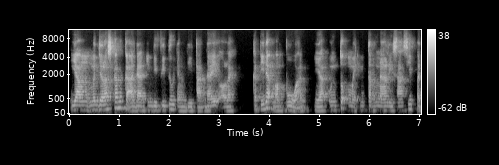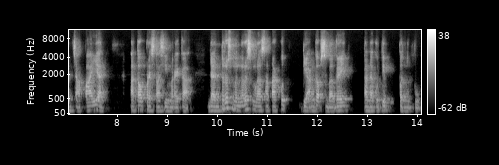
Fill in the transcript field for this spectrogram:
yang menjelaskan keadaan individu yang ditandai oleh ketidakmampuan ya untuk menginternalisasi pencapaian atau prestasi mereka dan terus-menerus merasa takut dianggap sebagai tanda kutip penipu.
